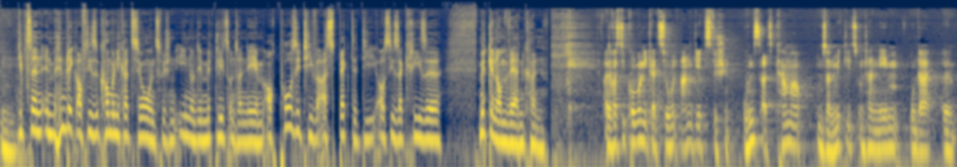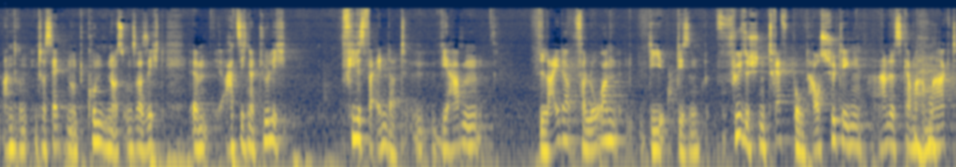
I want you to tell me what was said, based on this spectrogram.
Mhm. Gibt es denn im Hinblick auf diese Kommunikation zwischen Ihnen und dem Mitgliedsunternehmen auch positive Aspekte, die aus dieser Krise mitgenommen werden können? Also was die Kommunikation angeht zwischen uns als Kammer, unseren Mitgliedsunternehmen oder äh, anderen Interessenten und Kunden aus unserer Sicht, ähm, hat sich natürlich vieles verändert. Wir haben leider verloren die, diesen physischen Treffpunkt Haus Schüttingen, Handelskammer am Markt,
